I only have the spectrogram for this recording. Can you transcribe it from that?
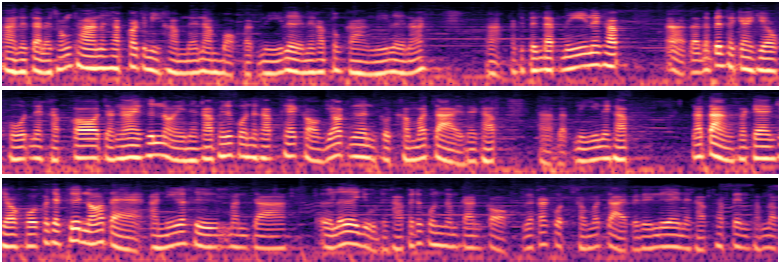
อ่าในแต่ละช่องทางนะครับ ก็จะมีคำแนะนำบอกแบบนี้เลยนะครับ ตรงกลางนี้เลยนะอ่าก็จะเป็นแบบนี้นะครับ อ่าแต่ถ้าเป็นสแกนเคอร์โค้ดนะครับก็จะง่ายขึ้นหน่อยนะครับ ให้ทุกคนนะครับแค่กรอกยอดเงินกดคำว่าจ่ายนะครับอ่าแบบนี้นะครับ หน้าต่างสแกนเคอร์โค้ดก็จะขึ้นเนาะแต่อันนี้ก็คือมันจะเออร์เลอร์อยู่นะครับ ให้ทุกคนทำการกรอกแล้วก็กดคำว่าจ่ายไปเรื่อยๆนะครับถ้าเป็นสำหรับ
